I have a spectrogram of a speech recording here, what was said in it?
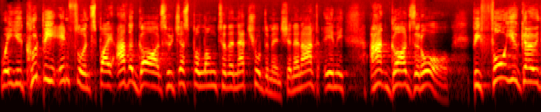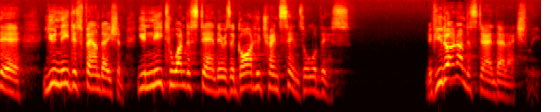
where you could be influenced by other gods who just belong to the natural dimension and aren't, any, aren't gods at all. Before you go there, you need this foundation. You need to understand there is a God who transcends all of this. If you don't understand that, actually,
